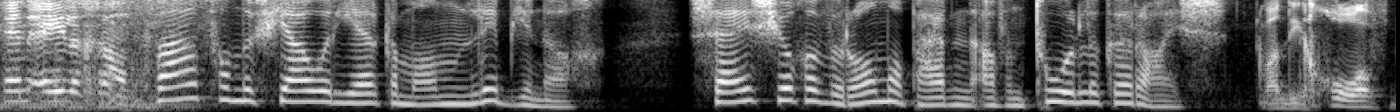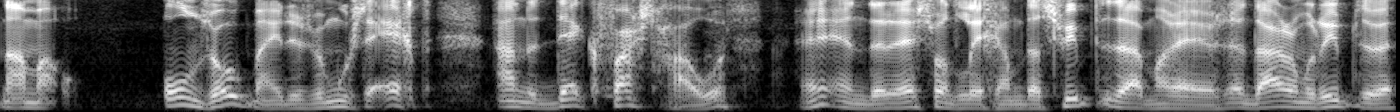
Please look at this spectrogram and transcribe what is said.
en elegant. Twaalf van de fjouwer jerkeman lib je nog. Zij sjoggen waarom op haar avontuurlijke reis. Want die golf nam ons ook mee. Dus we moesten echt aan het dek vasthouden. Hè, en de rest van het lichaam, dat zwiepte daar maar ergens. En daarom riepen we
